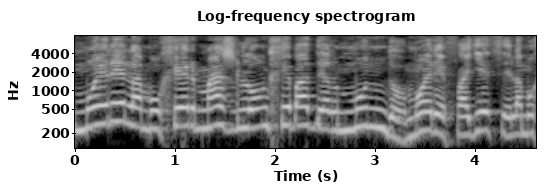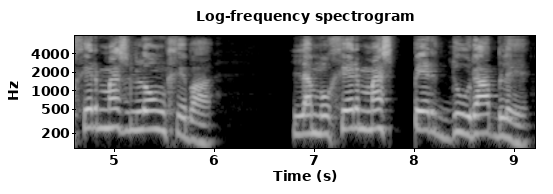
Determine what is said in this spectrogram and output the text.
Muere la mujer más longeva del mundo. Muere, fallece la mujer más longeva, la mujer más perdurable,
